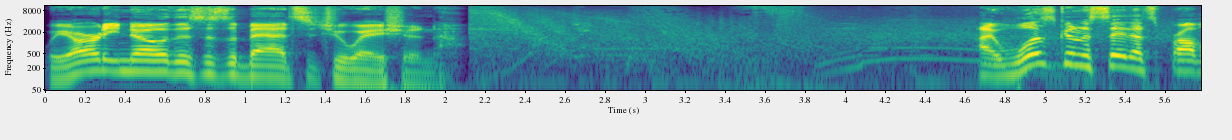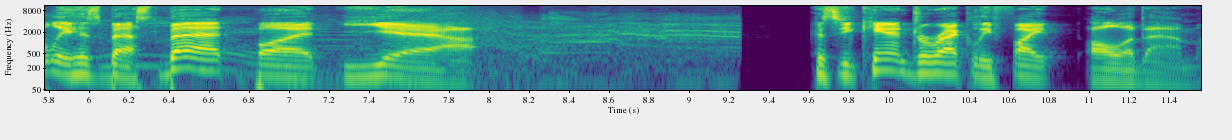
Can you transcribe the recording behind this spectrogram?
We already know this is a bad situation. I was going to say that's probably his best bet, but yeah. Because he can't directly fight all of them.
